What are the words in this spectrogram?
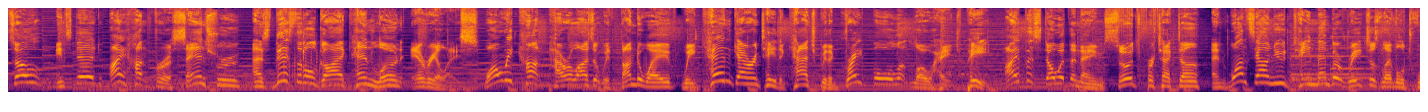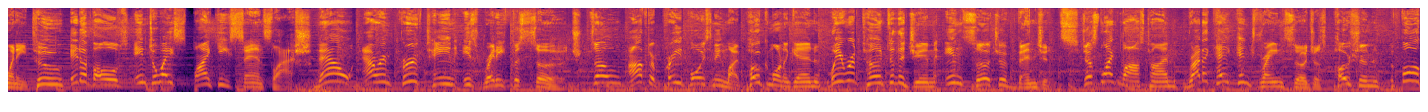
So, instead, I hunt for a Sandshrew, as this little guy can learn Aerial Ace. While we can't paralyze it with Thunder Wave, we can guarantee the catch with a Great Ball at low HP. I bestow it the name Surge Protector, and once our new team member reaches level 22, it evolves into a spiky Sandslash. Now, our improved team is ready for Surge. So, after pre-poisoning my Pokemon again, we return to the gym in search of vengeance. Just like last time, Raticate can drain Surge's potion before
